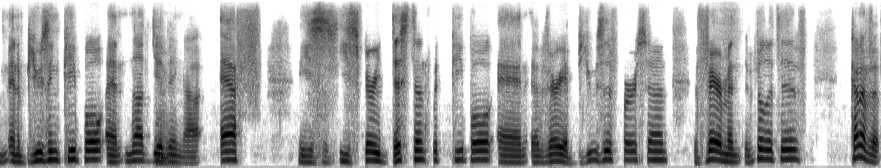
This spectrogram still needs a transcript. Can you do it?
mm. and abusing people and not mm. giving a f. He's he's very distant with people and a very abusive person, very manipulative, kind of a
